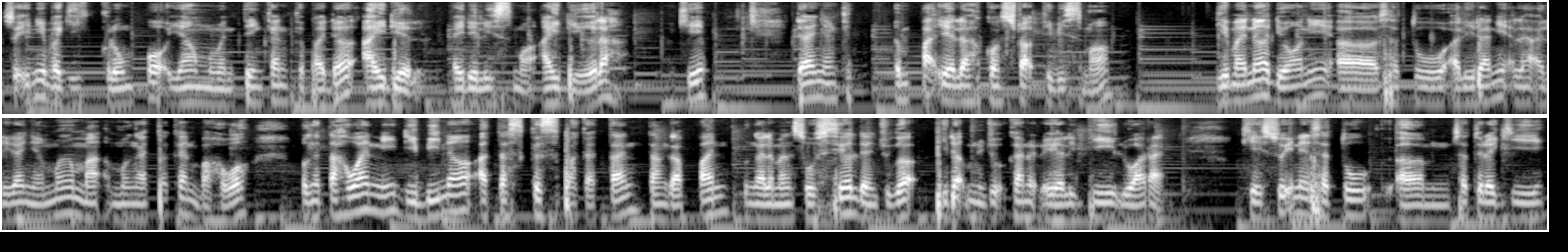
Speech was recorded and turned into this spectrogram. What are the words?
So ini bagi kelompok yang mementingkan kepada ideal idealisme ideal lah. Okey. Dan yang keempat ialah konstruktivisme di mana dia orang ni uh, satu aliran ni adalah aliran yang mem- mengatakan bahawa pengetahuan ni dibina atas kesepakatan, tanggapan, pengalaman sosial dan juga tidak menunjukkan realiti luaran. Okay, so ini satu um, satu lagi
